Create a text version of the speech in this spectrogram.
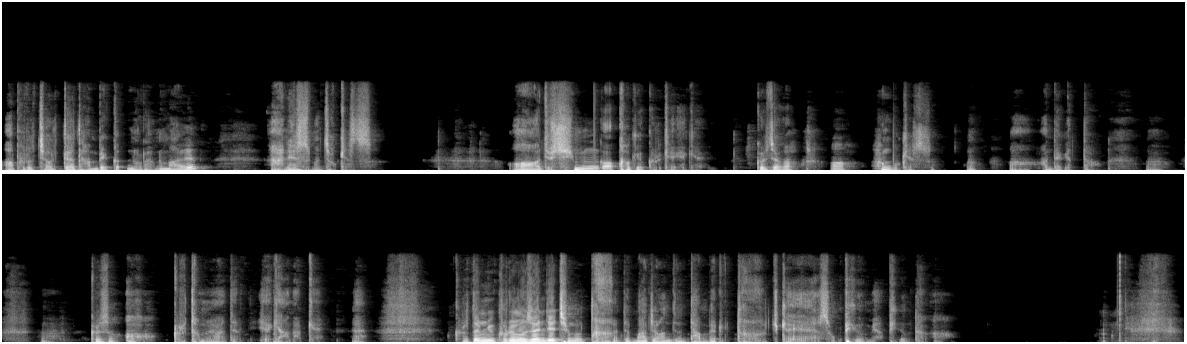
앞으로 절대 담배 끊으라는 말 안 했으면 좋겠어. 아주 심각하게 그렇게 얘기해. 그래서 제가 아 항복했어. 어, 아, 안 되겠다. 어, 어. 그래서 어, 그렇다면 얘기 안 할게. 예. 그러더니 그러면서 이제 친구 탁 이제 마주 앉은 담배를 탁 계속 피우며 피우다가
